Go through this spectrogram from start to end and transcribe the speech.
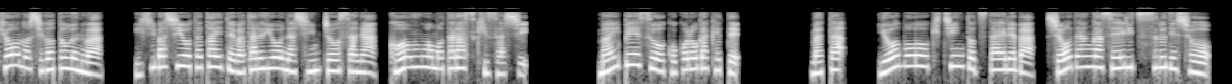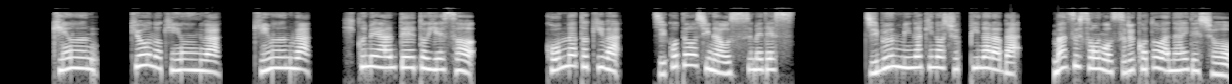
今日の仕事運は、石橋を叩いて渡るような慎重さが幸運をもたらす兆し。マイペースを心がけて。また、要望をきちんと伝えれば商談が成立するでしょう。金運。今日の金運は、金運は、低め安定と言えそう。こんな時は、自己投資がおすすめです。自分磨きの出費ならば、まず損をすることはないでしょう。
